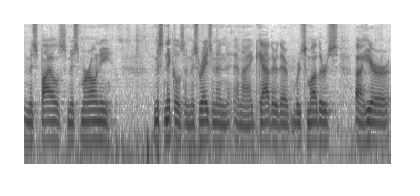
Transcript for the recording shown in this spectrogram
Ms. Biles, Ms. Maroney, Ms. Nichols and Ms. Raisman, and I gather there were some others uh, here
